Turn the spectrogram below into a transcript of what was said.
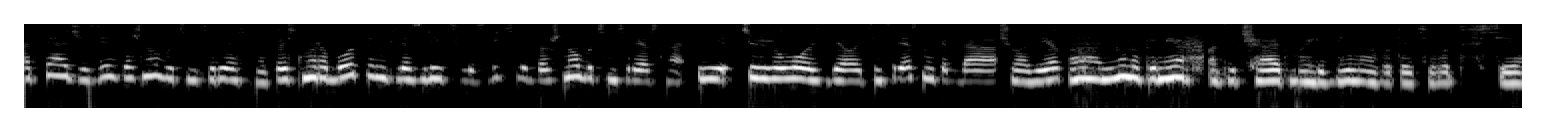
опять же, здесь должно быть интересно. То есть мы работаем для зрителя, зрителю должно быть интересно. И тяжело сделать интересно, когда человек, а, ну, например, отвечает мои любимые вот эти вот все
